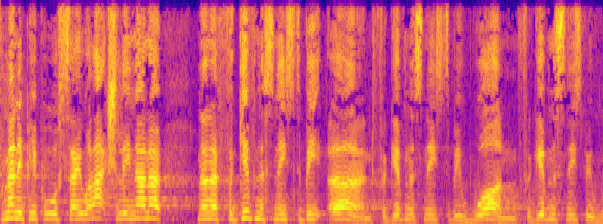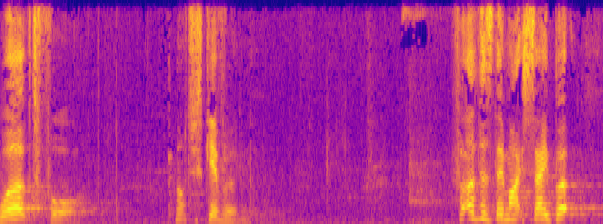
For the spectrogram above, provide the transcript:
Many people will say, well, actually, no, no, no, no, forgiveness needs to be earned. Forgiveness needs to be won. Forgiveness needs to be worked for, not just given. For others, they might say, but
